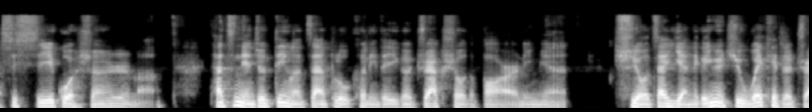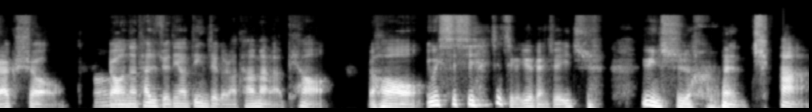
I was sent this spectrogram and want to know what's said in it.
西西过生日嘛，他今年就定了在布鲁克林的一个 drag show 的 bar 里面，是有在演那个音乐剧 Wicked 的 drag show，然后呢，他就决定要订这个，然后他买了票，然后因为西西 这几个月感觉一直运势很差，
